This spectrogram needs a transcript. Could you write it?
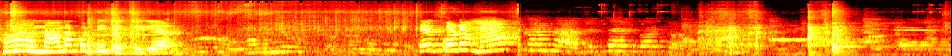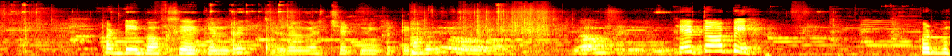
ಹಾಂ ನಾನೇ ಕೊಟ್ಟಿದ್ದೆ ಏ, ಕೊಡಮ್ಮ. ಪಡ್ಡಿ ಬಾಕ್ಸ್ ಹಾಕೇನ್ರಿ ಇದ್ರಾಗ ಚಟ್ನಿ ಕಟ್ಟಿ. ಏ, ತೋಪಿ. ಕೊಟ್ಬು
